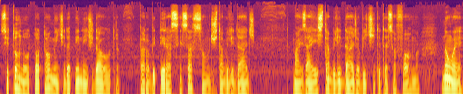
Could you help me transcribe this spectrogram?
se tornou totalmente dependente da outra para obter a sensação de estabilidade, mas a estabilidade obtida dessa forma não é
